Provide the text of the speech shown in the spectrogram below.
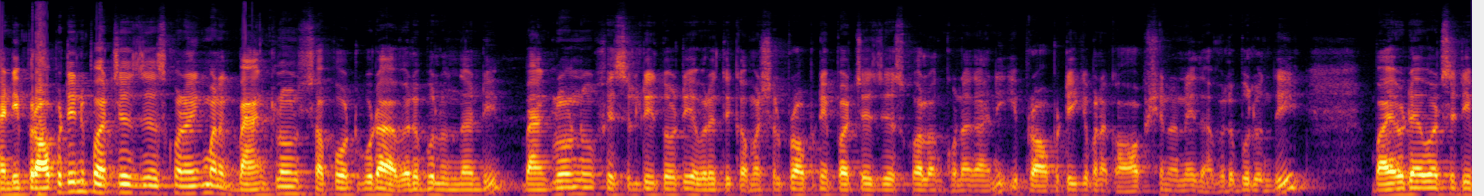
అండ్ ఈ ప్రాపర్టీని పర్చేస్ చేసుకోవడానికి మనకు బ్యాంక్ లోన్ సపోర్ట్ కూడా అవైలబుల్ ఉందండి. బ్యాంక్ లోన్ ఫెసిలిటీ తోటి ఎవరైతే కమర్షియల్ ప్రాపర్టీ పర్చేస్ చేసుకోవాలనుకున్నా కానీ ఈ ప్రాపర్టీకి మనకు ఆప్షన్ అనేది అవైలబుల్ ఉంది. బయోడైవర్సిటీ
